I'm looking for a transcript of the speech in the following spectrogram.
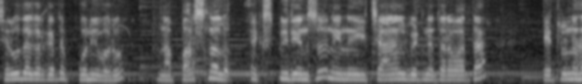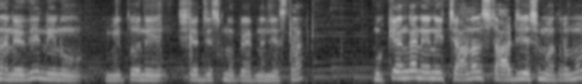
చెరువు దగ్గరికి అయితే పోనివ్వరు. నా పర్సనల్ ఎక్స్పీరియన్స్ నేను ఈ ఛానల్ పెట్టిన తర్వాత ఎట్లున్నది అనేది నేను మీతోని షేర్ చేసుకునే ప్రయత్నం చేస్తా. ముఖ్యంగా నేను ఈ ఛానల్ స్టార్ట్ చేసి మాత్రము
